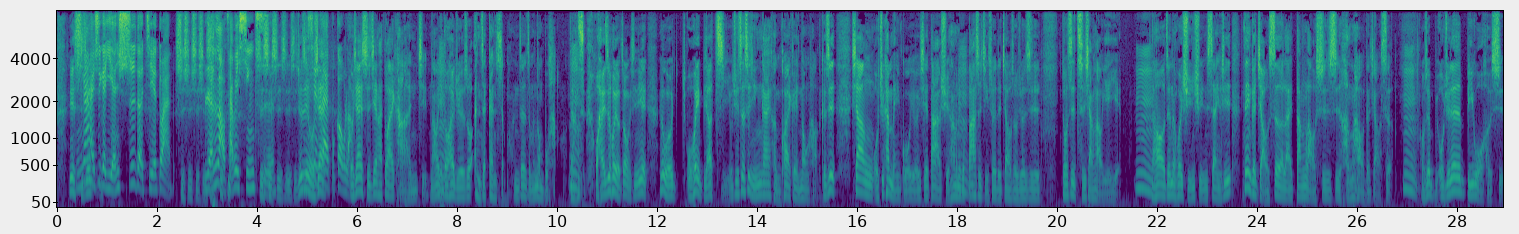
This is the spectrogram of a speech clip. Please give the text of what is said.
因为时间还是一个严师的阶段，是是是是，人老才会心慈，是是是是，就是我现在不够老，我现在时间还都还卡很紧，然后也都还觉得说，啊，你在干什么？你这怎么弄不好？这样子，我还是会有这种心，因为因为我我会比较急，我觉得这事情应该很快可以弄好的。可是像我去看美国有一些大学，他们那个八十几岁的教授就是。都是慈祥老爷爷，嗯，然后真的会循循善诱。其实那个角色来当老师是很好的角色，嗯，我说我觉得比我合适，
